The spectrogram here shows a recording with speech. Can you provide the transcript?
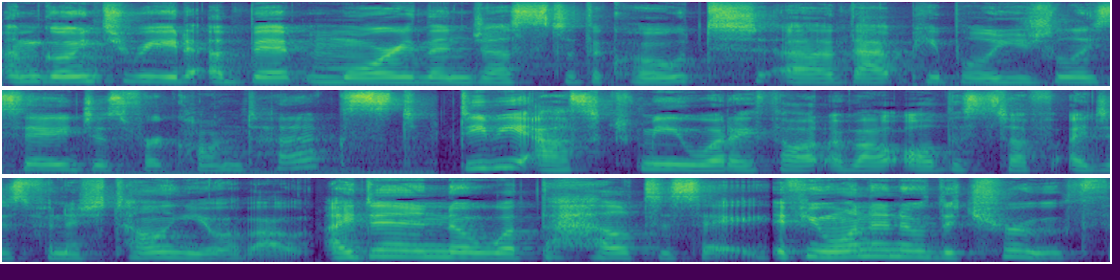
I'm going to read a bit more than just the quote uh, that people usually say, just for context. DB asked me what I thought about all the stuff I just finished telling you about. I didn't know what the hell to say. If you want to know the truth,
